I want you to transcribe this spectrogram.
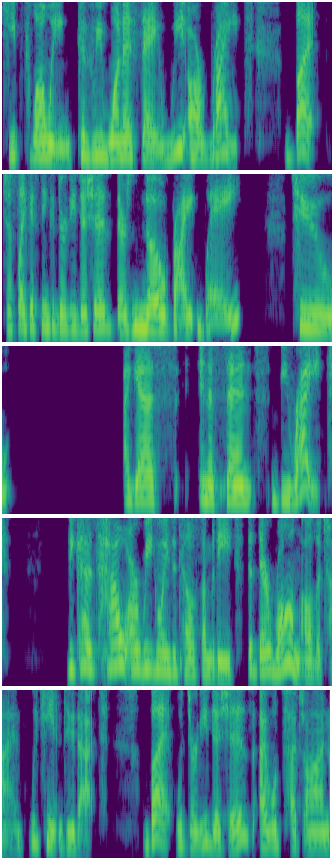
keep flowing because we want to say we are right. But just like a sink of dirty dishes, there's no right way to, I guess, in a sense, be right. Because how are we going to tell somebody that they're wrong all the time? We can't do that. But with dirty dishes, I will touch on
